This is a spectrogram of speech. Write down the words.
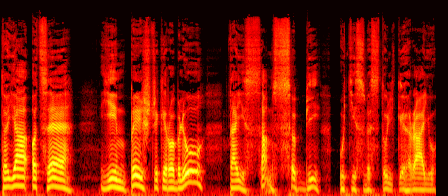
то я оце їм пищики роблю, та й сам собі у ті свистульки граю,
